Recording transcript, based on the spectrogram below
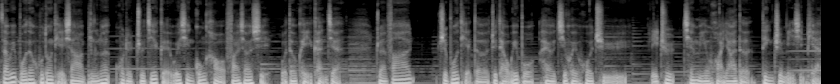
在微博的互动帖下评论，或者直接给微信公号发消息，我都可以看见。转发直播帖的这条微博，还有机会获取李志签名画押的定制明信片。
